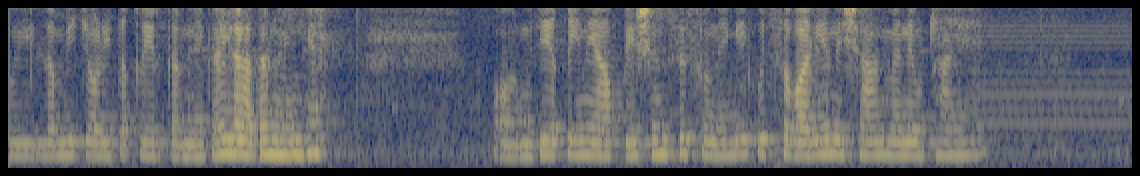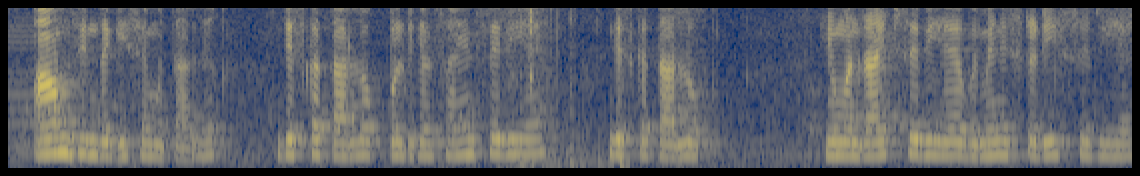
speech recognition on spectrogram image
कोई लंबी चौड़ी तकरीर करने का इरादा नहीं है। और मुझे यकीन है आप पेशेंस से सुनेंगे, कुछ सवालिया निशान मैंने उठाए हैं। आम ज़िंदगी से मुतक़ जिसका ताल्लुक़ पॉलिटिकल साइंस से भी है, जिसका ताल्लुक़ ह्यूमन राइट्स से भी है वुमेन स्टडीज़ से भी है,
